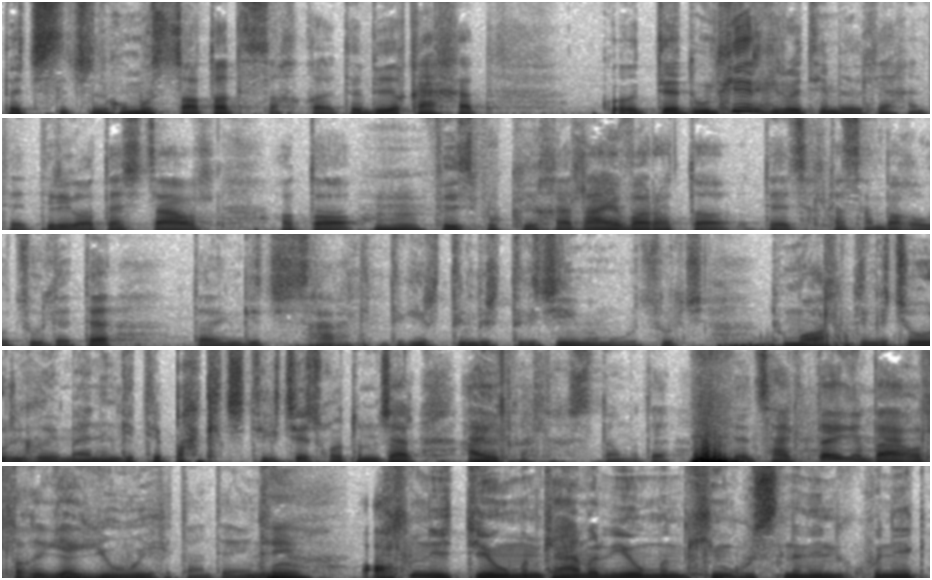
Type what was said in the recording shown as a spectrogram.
байжсэн чинь хүмүүс зодоод байсан байхгүй. Тэгээд би гайхаад тэгээд үнэхээр хэрвээ тийм байвал яах юм те. Тэрийг одоо заавал одоо фэйсбүүкийнхаа лайваар одоо тэгээд салтаа самбаага үзүүлээ те одоо ингэж саран тэмдэг эрдэг мэрдэг гэж юм юм үзүүлж төмөө олонд ингэж өөрийгөө манин гэдгийг баталж тэгжээж гудамжаар аюул галах хэрэгтэй юм те. Тэгээ цагдаагийн байгууллага яг юу хийх гэдэг те. Энэ олон нийтийн өмнө камерны өмнө хэн хүснэ энэ хүнийг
